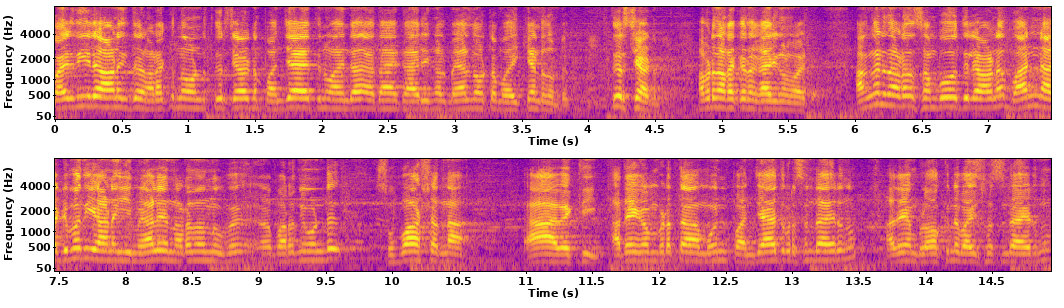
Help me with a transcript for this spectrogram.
പരിധിയിലാണ് ഇത് നടക്കുന്നതുകൊണ്ട് തീർച്ചയായിട്ടും പഞ്ചായത്തിനും അതിന്റെതായ കാര്യങ്ങൾ മേൽനോട്ടം വഹിക്കേണ്ടതുണ്ട്. തീർച്ചയായിട്ടും അവിടെ നടക്കുന്ന കാര്യങ്ങളുമായിട്ട്. അങ്ങനെ നടന്ന സംഭവത്തിലാണ് വൻ അഴിമതിയാണ് ഈ മേളയിൽ നടന്നതെന്ന് പറഞ്ഞുകൊണ്ട് സുഭാഷ് എന്ന ആ വ്യക്തി അദ്ദേഹം ഇവിടുത്തെ മുൻ പഞ്ചായത്ത് പ്രസിഡന്റായിരുന്നു അദ്ദേഹം ബ്ലോക്കിന്റെ വൈസ് പ്രസിഡന്റായിരുന്നു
